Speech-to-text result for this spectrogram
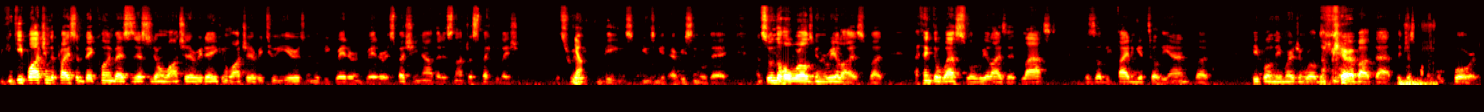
you can keep watching the price of Bitcoin, but I suggest you don't watch it every day. You can watch it every two years, and it'll be greater and greater, especially now that it's not just speculation. It's real yeah. beings using it every single day. And soon the whole world's going to realize, but I think the West will realize it last because they'll be fighting it till the end. But people in the emerging world don't care about that. They just want to move forward.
